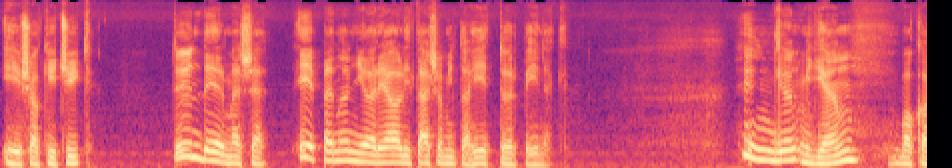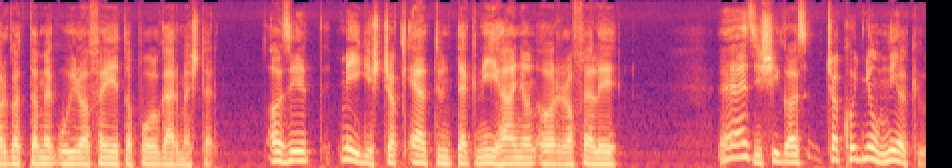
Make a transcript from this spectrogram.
És a kicsik? Tündérmese. Éppen annyi a realitása, mint a hét törpének. Igen, igen, bakargatta meg újra a fejét a polgármester. Azért mégiscsak eltűntek néhányan arra felé. Ez is igaz, csak hogy nyom nélkül,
